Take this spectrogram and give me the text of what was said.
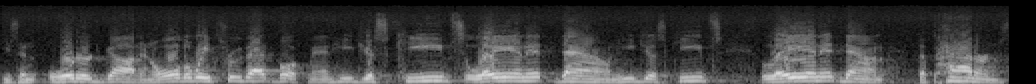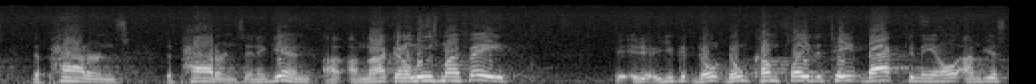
He's an ordered God. And all the way through that book, man, He just keeps laying it down. He just keeps laying it down. The patterns, the patterns, the patterns. And again, I'm not going to lose my faith. You could, don't, don't come play the tape back to me. And all, I'm just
